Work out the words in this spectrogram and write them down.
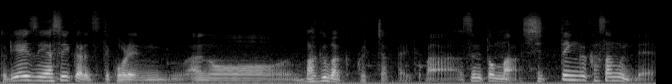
とりあえず安いからっつってこれあのバクバク食っちゃったりとかするとまあ失点がかさむんで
